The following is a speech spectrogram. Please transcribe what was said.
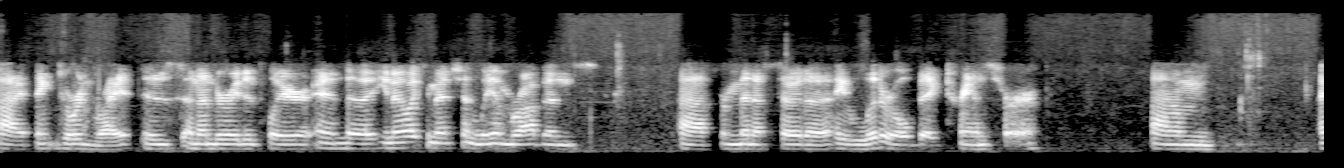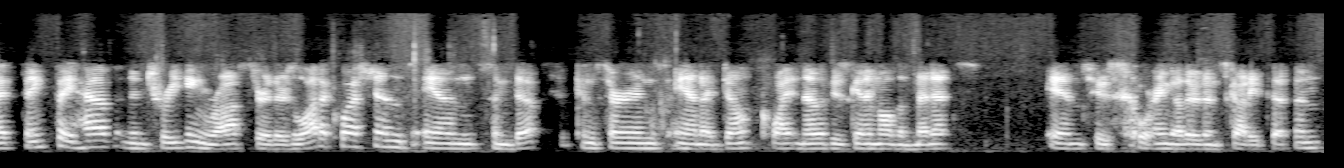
I think Jordan Wright is an underrated player, and uh, you know, like you mentioned, Liam Robbins. uh, from Minnesota, a literal big transfer. Um, I think they have an intriguing roster. There's a lot of questions and some depth concerns, and I don't quite know who's getting all the minutes into scoring other than Scotty Pippen.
